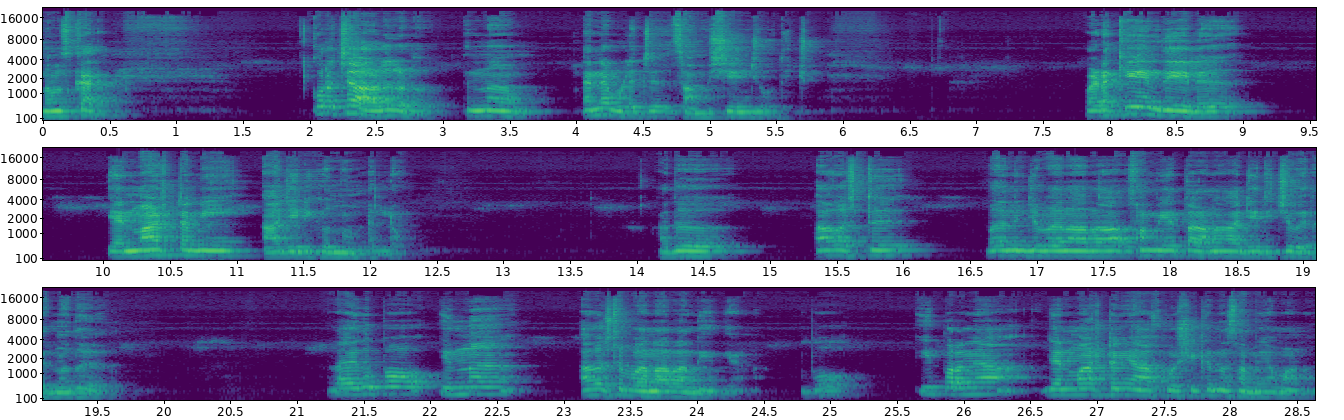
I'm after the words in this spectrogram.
നമസ്കാരം. കുറച്ച് ആളുകൾ ഇന്ന് എന്നെ വിളിച്ച് സംശയം ചോദിച്ചു. വടക്കേ ഇന്ത്യയിൽ ജന്മാഷ്ടമി ആചരിക്കുന്നുണ്ടല്ലോ. അത് ആഗസ്റ്റ് പതിനഞ്ച് പതിനാറ് ആ സമയത്താണ് ആചരിച്ചു വരുന്നത്. അതായത് ഇപ്പോൾ ഇന്ന് ആഗസ്റ്റ് പതിനാറാം തീയതിയാണ്. അപ്പോൾ ഈ പറഞ്ഞ ജന്മാഷ്ടമി ആഘോഷിക്കുന്ന സമയമാണ്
